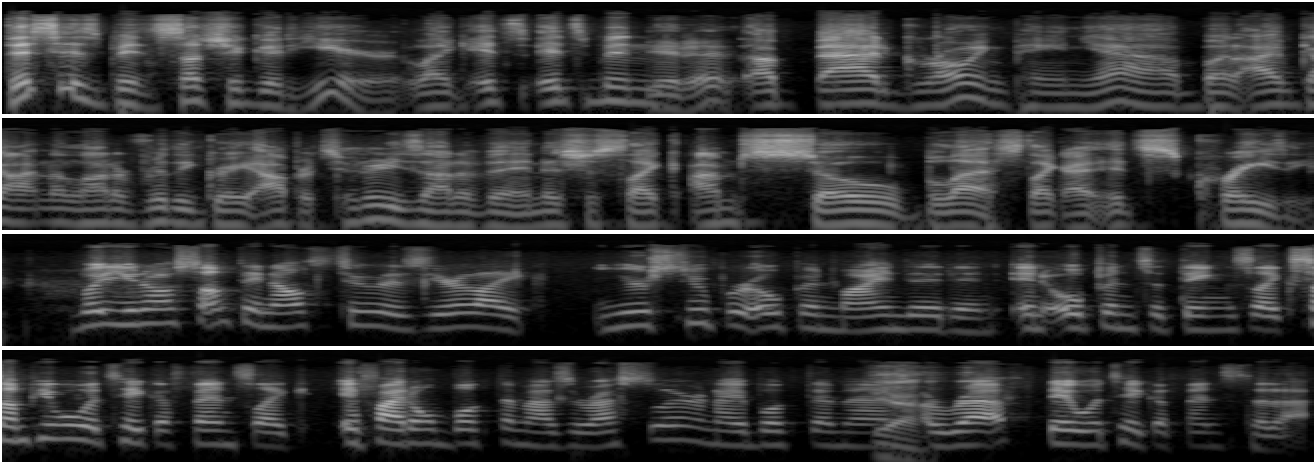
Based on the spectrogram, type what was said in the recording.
this has been such a good year. Like it's it's been It is. a bad growing pain, yeah, but I've gotten a lot of really great opportunities out of it, and it's just like I'm so blessed. Like I, it's crazy. But you know something else too is you're like you're super open minded and, and open to things. Like some people would take offense like if I don't book them as a wrestler and I book them as Yeah. a ref, they would take offense to that.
